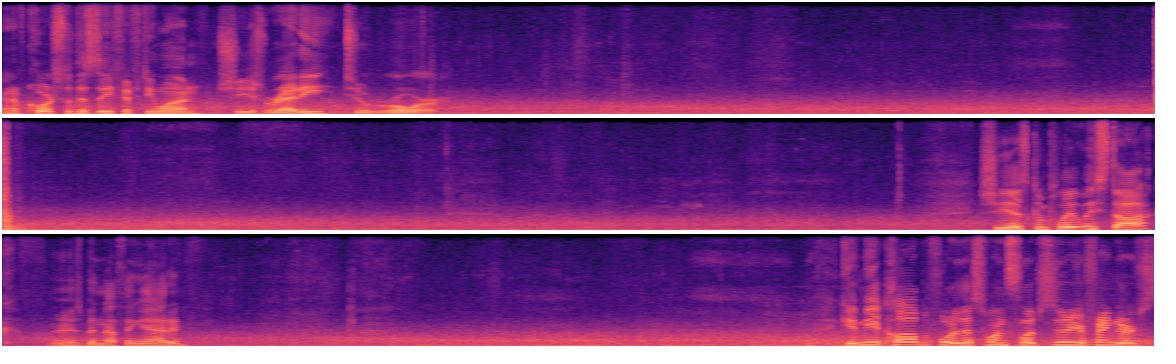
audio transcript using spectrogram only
And of course with the Z51, she's ready to roar. She is completely stock. There has been nothing added. Give me a call before this one slips through your fingers,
